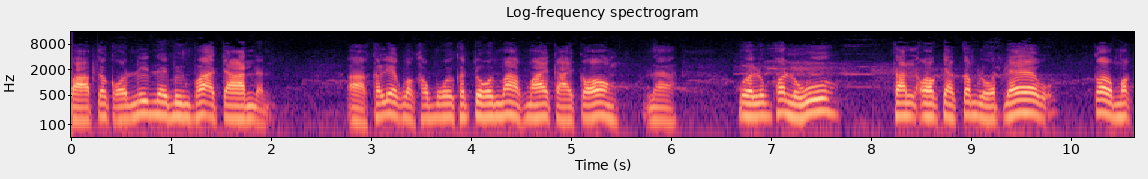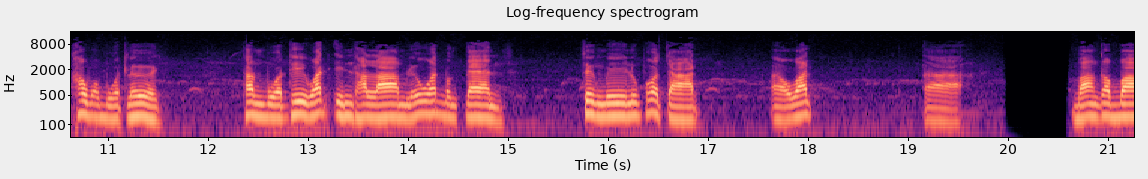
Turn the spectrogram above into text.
ปราบแต่ก่อนนี้ในบึงพระอาจารย์นั่นเขาเรียกว่าขโมยขโจรมากมายกายกองนะเมื่อหลวงพ่อหนูท่านออกจากตำรวจแล้วก็มาเข้ามาบวชเลย ท่านบวชที่วัดอินทาราม หรือวัดบางแตน ซึ่งมีหลวงพ่อจาดาวัดาบางกระเบา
